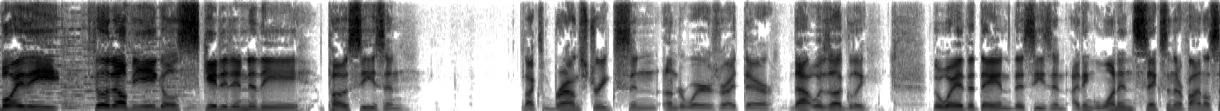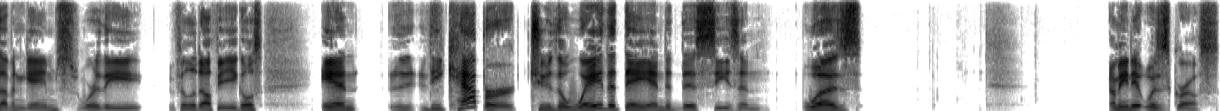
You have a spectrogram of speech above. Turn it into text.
Boy, the Philadelphia Eagles skidded into the postseason like some brown streaks and underwears right there. That was ugly. The way that they ended this season, I think one in six in their final seven games were the Philadelphia Eagles, and the capper to the way that they ended this season was. I mean, it was gross.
